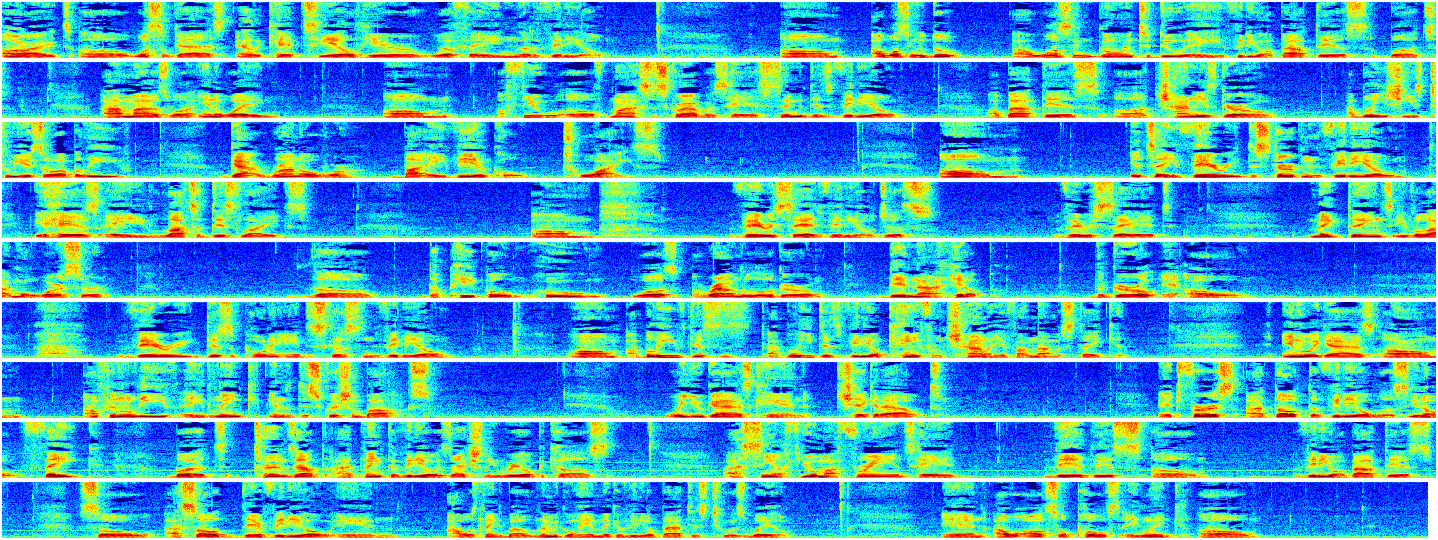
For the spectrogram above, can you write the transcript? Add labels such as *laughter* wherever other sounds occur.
Alright, uh, what's up guys? Alleycat TL here with another video. Um, I wasn't gonna do I wasn't going to do a video about this, but I might as well anyway. Um, a few of my subscribers had sent me this video about this uh, Chinese girl. I believe she's two years old. I believe got run over by a vehicle twice. Um, it's a very disturbing video. It has a lots of dislikes. Um, very sad video. Just very sad. Make things even a lot more worser. The the people who was around the little girl did not help the girl at all. *sighs* Very disappointing and disgusting video. Um, I believe this is I believe this video came from China if I'm not mistaken. Anyway, guys, um, I'm finna leave a link in the description box where you guys can check it out. At first, I thought the video was you know fake, but turns out I think the video is actually real because I seen a few of my friends had did this um, video about this so I saw their video and I was thinking about let me go ahead and make a video about this too as well. And I will also post a link um,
